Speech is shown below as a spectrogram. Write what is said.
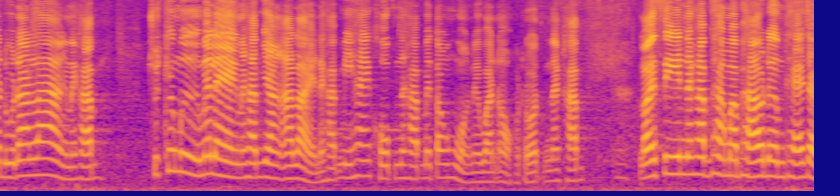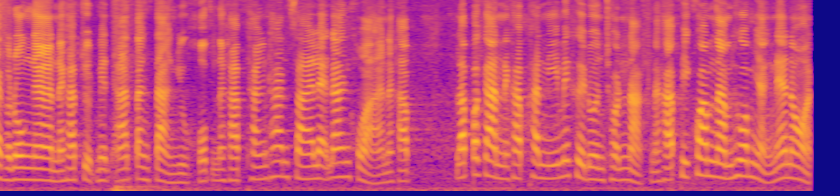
มาดูด้านล่างนะครับ ชุดเครื่องมือแม่แรงนะครับยางอะไหล่นะครับมีให้ครบนะครับไม่ต้องห่วงในวันออกรถนะครับรอยซีนนะครับทางมะพร้าวเดิมแท้จากโรงงานนะครับจุดเม็ดอาร์ตต่างๆ อยู่ครบนะครับทั้งด้านซ้ายและด้านขวานะครับรับประกันนะครับคันนี้ไม่เคยโดนชนหนักนะครับพลิกความน้ำท่วมอย่างแน่นอน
